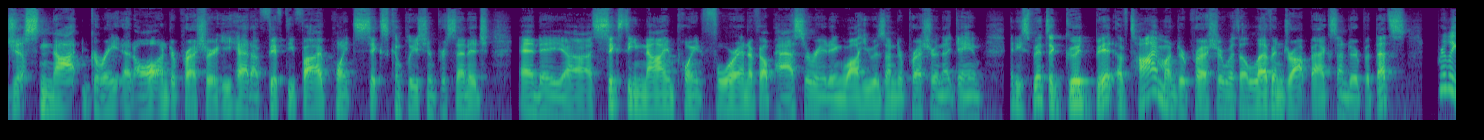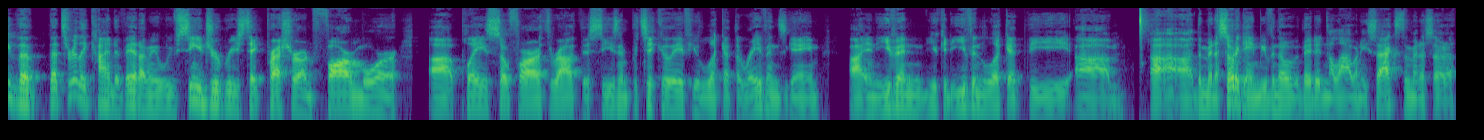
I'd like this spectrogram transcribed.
just not great at all under pressure. He had a 55.6 completion percentage and a uh, 69.4 NFL passer rating while he was under pressure in that game. And he spent a good bit of time under pressure with 11 dropbacks under, but that's really the that's really kind of it. I mean, we've seen Drew Brees take pressure on far more uh, plays so far throughout this season, particularly if you look at the Ravens game, uh, and even you could even look at the um, uh, uh, uh the Minnesota game, even though they didn't allow any sacks to Minnesota.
